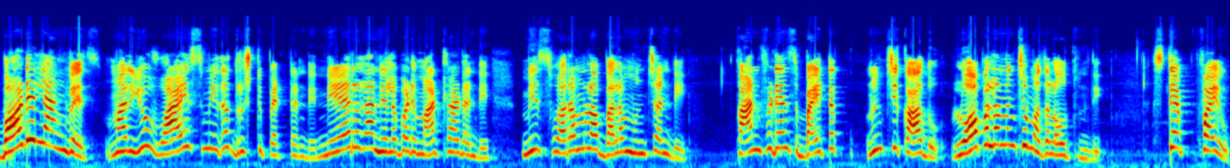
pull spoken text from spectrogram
బాడీ లాంగ్వేజ్ మరియు వాయిస్ మీద దృష్టి పెట్టండి. నేరుగా నిలబడి మాట్లాడండి. మీ స్వరంలో బలం ఉంచండి. కాన్ఫిడెన్స్ బయట నుంచి కాదు లోపల నుంచి మొదలవుతుంది. స్టెప్ ఫైవ్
